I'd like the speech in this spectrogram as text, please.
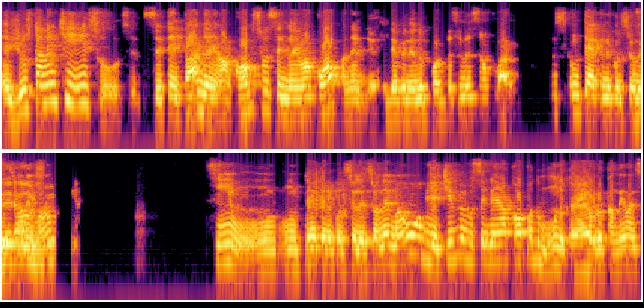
é, justamente isso. Você tentar ganhar uma Copa, se você ganha uma Copa, né? Dependendo do ponto da seleção, claro. Um técnico de seleção alemã. Sim, um, um, técnico de seleção alemã, o objetivo é você ganhar a Copa do Mundo, a Euro também, mas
